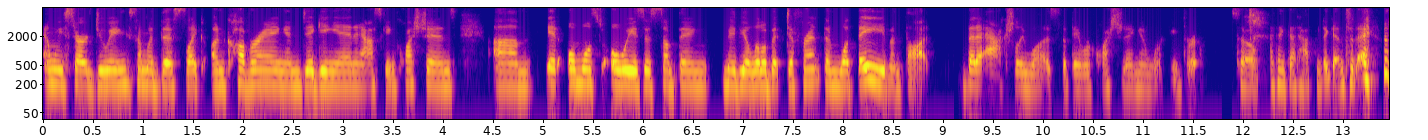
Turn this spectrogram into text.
and we start doing some of this like uncovering and digging in and asking questions, um, it almost always is something maybe a little bit different than what they even thought that it actually was that they were questioning and working through. So I think that happened again today.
